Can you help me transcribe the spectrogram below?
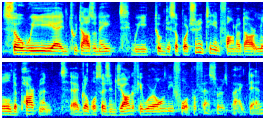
so we, uh, in 2008, we took this opportunity and founded our little department, uh, Global Studies in Geography. We were only four professors back then.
